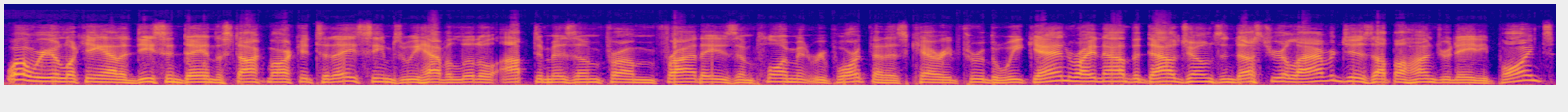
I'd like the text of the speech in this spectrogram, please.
Well, we're looking at a decent day in the stock market today. Seems we have a little optimism from Friday's employment report that has carried through the weekend. Right now, the Dow Jones Industrial Average is up 180 points.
